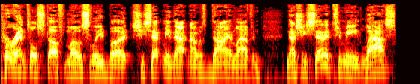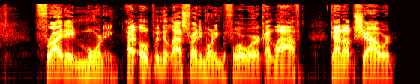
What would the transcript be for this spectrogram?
parental stuff mostly, but she sent me that and I was dying laughing. Now, she sent it to me last Friday morning. I opened it last Friday morning before work. I laughed, got up, showered.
